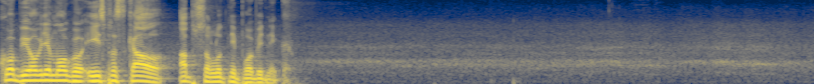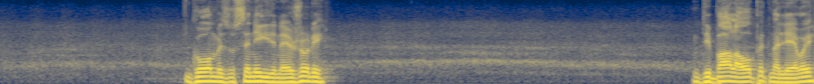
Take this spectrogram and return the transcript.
ko bi ovdje mogao ispast kao apsolutni pobjednik. Gomezu se nigdje ne žuri. Dybala opet na ljevoj.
